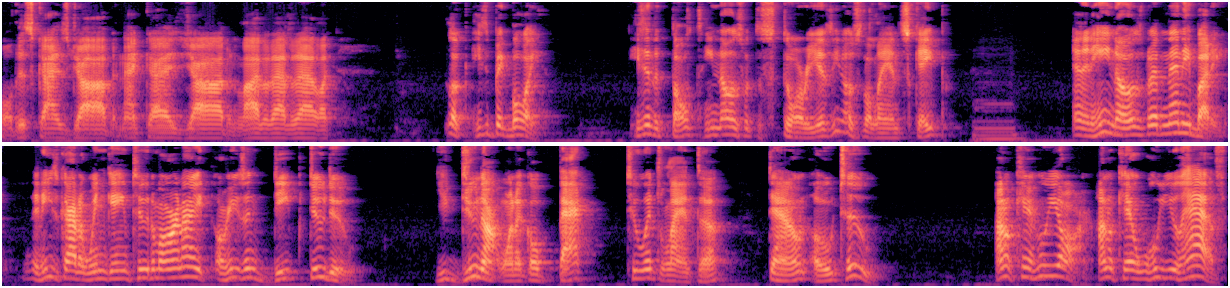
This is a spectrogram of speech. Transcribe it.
well, this guy's job and that guy's job and la da da da da. Like, look, he's a big boy. He's an adult. He knows what the story is. He knows the landscape. And he knows better than anybody that he's got to win game two tomorrow night or he's in deep doo doo. You do not want to go back to Atlanta down 0 2. I don't care who you are, I don't care who you have,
